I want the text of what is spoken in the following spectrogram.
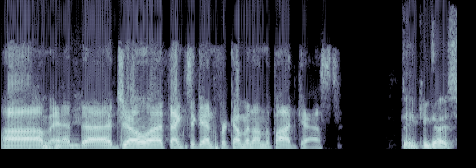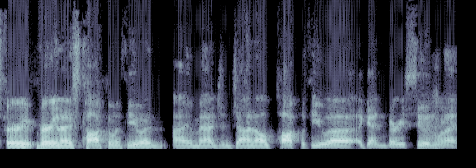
Um, and uh, Joe, uh, thanks again for coming on the podcast. Thank you, guys. Very, very nice talking with you. And I imagine, John, I'll talk with you uh, again very soon when I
